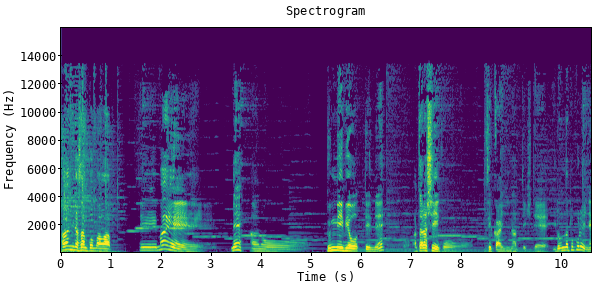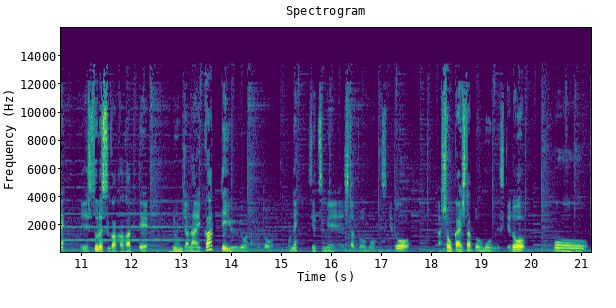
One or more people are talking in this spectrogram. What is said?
はい、皆さんこんばんは。えー、前、ね、あのー、文明病っていうね、新しいこう、世界になってきて、いろんなところにね、ストレスがかかってるんじゃないかっていうようなことをね、説明したと思うんですけど、紹介したと思うんですけど、こう、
